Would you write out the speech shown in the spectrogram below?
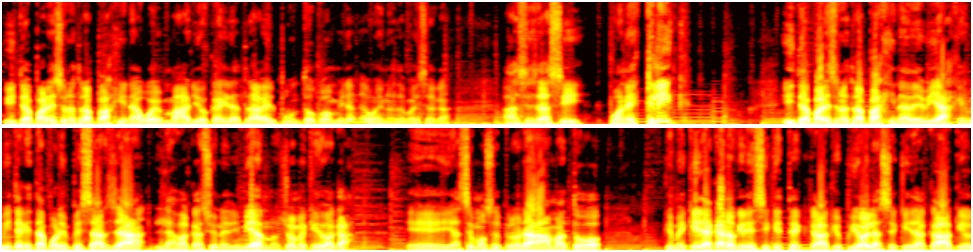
y te aparece nuestra página web, mariocairatravel.com. Mirá qué bueno te aparece acá. Haces así, pones clic y te aparece nuestra página de viajes. Viste que está por empezar ya las vacaciones de invierno. Yo me quedo acá. Eh, y hacemos el programa, todo. Que me quede acá no quiere decir que esté acá, que Piola se quede acá, que,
